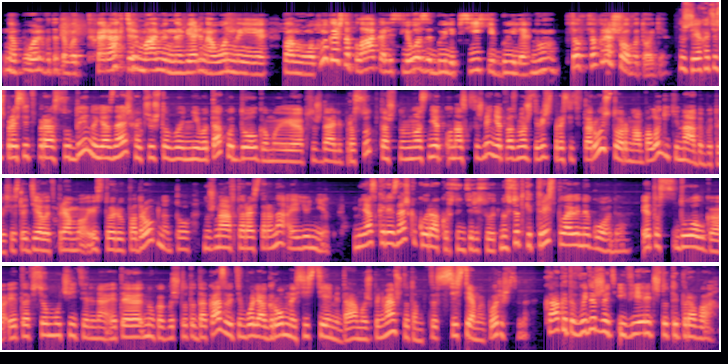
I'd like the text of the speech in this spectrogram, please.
напор, вот это вот характер мамин, наверное, он и помог. Ну, конечно, плакали, слезы были, психи были. Ну, все, все хорошо в итоге. Слушай, я хочу спросить про суды, но я, знаешь, хочу, чтобы не вот так вот долго мы обсуждали про суд, потому что у нас нет, у нас, к сожалению, нет возможности, видишь, спросить вторую сторону, а по логике надо бы. То есть, если делать прям историю подробно, то нужна вторая сторона, а ее нет. Меня скорее, знаешь, какой ракурс интересует? Но все-таки три с половиной года. Это долго, это все мучительно, это, ну, как бы что-то доказывать, тем более огромной системе, да, мы же понимаем, что там ты с системой борешься, да? Как это выдержать и верить, что ты права?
